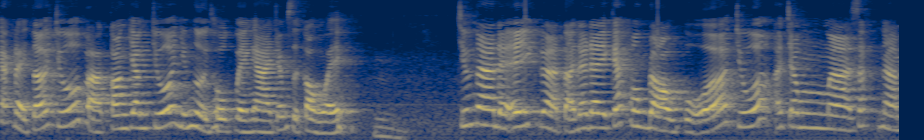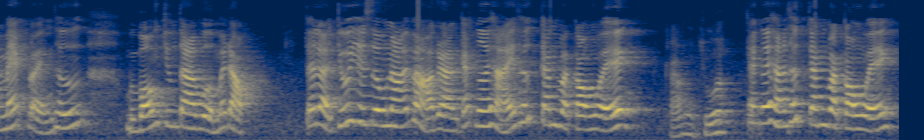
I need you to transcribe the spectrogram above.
các đầy tớ Chúa và con dân Chúa những người thuộc về Ngài trong sự cầu nguyện Ừ. chúng ta để ý là tại nơi đây các môn đồ của Chúa ở trong à, sách à, mát đoạn thứ 14 chúng ta vừa mới đọc. Thế là Chúa Giêsu nói với họ rằng các ngươi hãy thức canh và cầu nguyện. Cảm ơn Chúa. các ngươi hãy thức canh và cầu nguyện.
